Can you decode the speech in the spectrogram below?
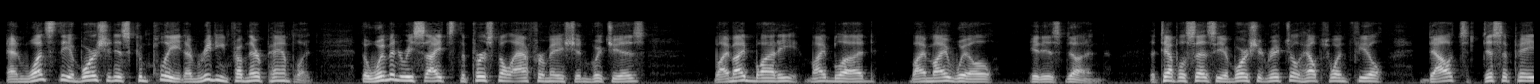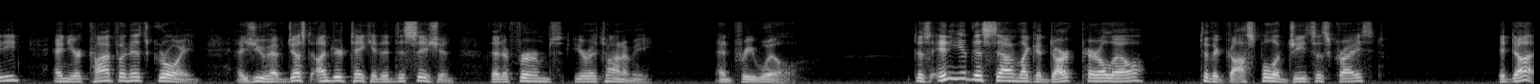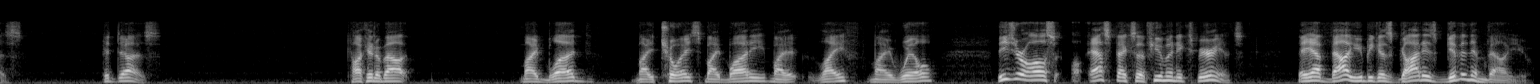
And once the abortion is complete, I'm reading from their pamphlet, the woman recites the personal affirmation, which is, by my body, my blood, by my will, it is done. The temple says the abortion ritual helps one feel doubts dissipating, and your confidence growing as you have just undertaken a decision that affirms your autonomy and free will. Does any of this sound like a dark parallel to the gospel of Jesus Christ? It does. It does. Talking about my blood, my choice, my body, my life, my will. These are all aspects of human experience. They have value because God has given them value.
